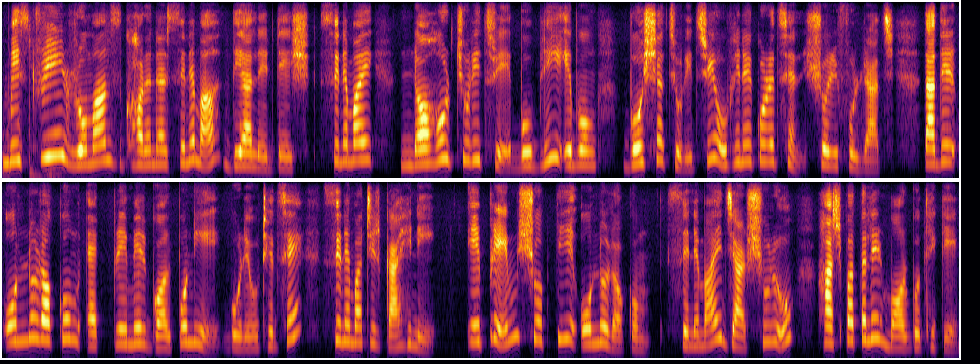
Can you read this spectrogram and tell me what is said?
মিস্ট্রি রোমান্স ঘরানার সিনেমা দেয়ালের দেশ। সিনেমায় নহর চরিত্রে বুবলি এবং বৈশাখ চরিত্রে অভিনয় করেছেন শরীফুল রাজ। তাদের অন্যরকম এক প্রেমের গল্প নিয়ে গড়ে উঠেছে সিনেমাটির কাহিনী। এ প্রেম সত্যি অন্যরকম। সিনেমায় যার শুরু হাসপাতালের মর্গ থেকে।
